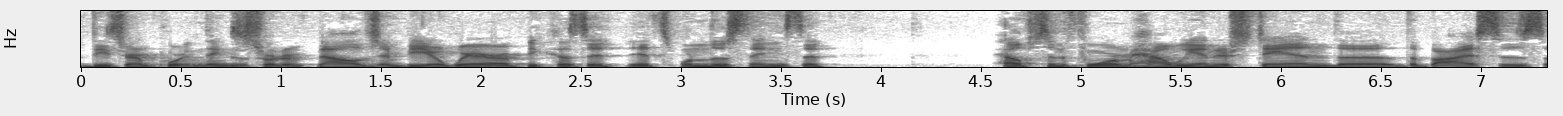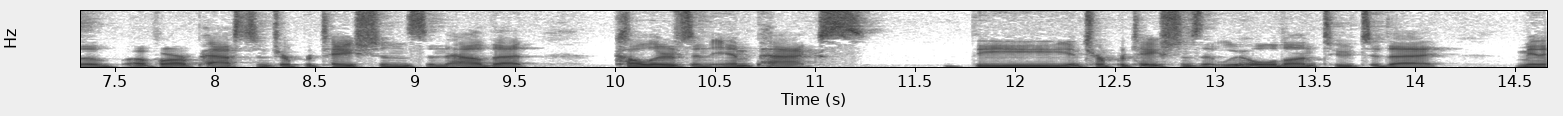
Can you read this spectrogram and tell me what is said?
these are important things to sort of acknowledge and be aware of because it, it's one of those things that helps inform how we understand the the biases of, of our past interpretations and how that colors and impacts the interpretations that we hold on to today. I mean,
